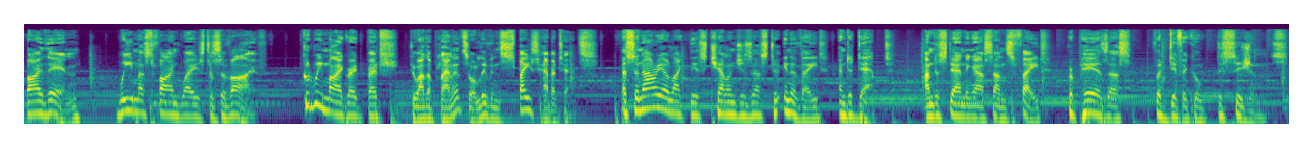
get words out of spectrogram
By then, we must find ways to survive. Could we migrate back to other planets or live in space habitats? A scenario like this challenges us to innovate and adapt. Understanding our sun's fate prepares us for difficult decisions.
